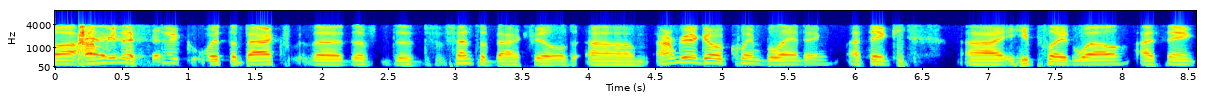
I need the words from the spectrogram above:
Well, I'm going to stick with the back, the the, the defensive backfield. Um, I'm going to go Quin Blanding. I think uh, he played well. I think,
